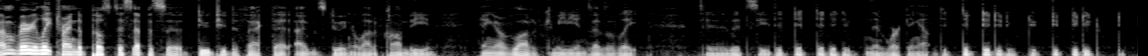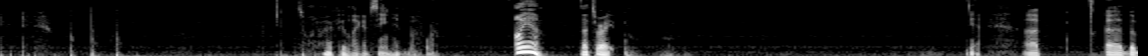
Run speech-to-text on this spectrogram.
I'm very late trying to post this episode due to the fact that I was doing a lot of comedy and hanging out with a lot of comedians as of late. So let's see, and then working out. So why do I feel like I've seen him before? Oh yeah, that's right. Yeah, uh, uh, the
